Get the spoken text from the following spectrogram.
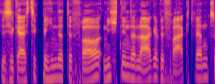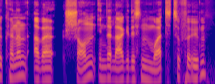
Diese geistig behinderte Frau nicht in der Lage befragt werden zu können, aber schon in der Lage, diesen Mord zu verüben?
